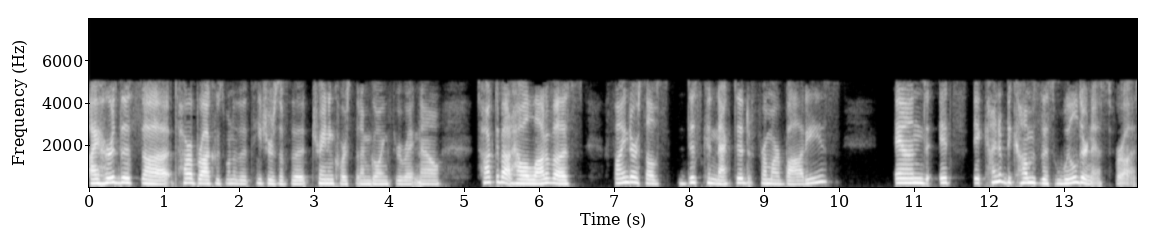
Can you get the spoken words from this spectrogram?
I heard this, uh, Tara Brach, who's one of the teachers of the training course that I'm going through right now, talked about how a lot of us find ourselves disconnected from our bodies and it's it kind of becomes this wilderness for us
